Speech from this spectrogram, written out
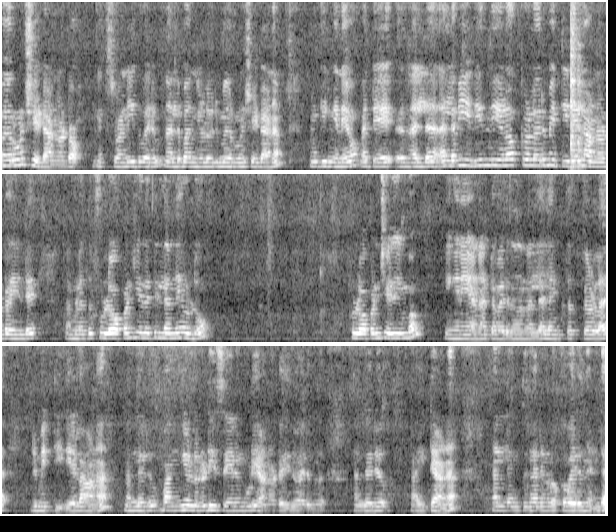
മെറൂൺ ഷെയ്ഡാണ് കേട്ടോ. നെക്സ്റ്റ് വൺ ഇത് വരും. നല്ല ഭംഗിയുള്ള ഒരു മെറൂൺ ഷെയ്ഡാണ് നമുക്ക് ഇങ്ങനെയോ മറ്റേ നല്ല നല്ല വീതിയും നീളമൊക്കെ ഉള്ള ഒരു മെറ്റീരിയൽ ആണ് കേട്ടോ ഇതിന്റെ. നമ്മളത് ഫുൾ ഓപ്പൺ ചെയ്തിട്ടില്ലെന്നേ ഉള്ളൂ. ഫുൾ ഓപ്പൺ ചെയ്യുമ്പോൾ ഇങ്ങനെയാണ് കേട്ടോ വരുന്നത്. നല്ല ലെങ്ത് ഒക്കെ ഉള്ള ഒരു മെറ്റീരിയൽ ആണ്. നല്ലൊരു ഭംഗിയുള്ളൊരു ഡിസൈനും കൂടിയാണ് കേട്ടോ ഇതിന് വരുന്നത്. നല്ലൊരു ഹൈറ്റാണ് നല്ല ലെങ്ത് കാര്യങ്ങളൊക്കെ വരുന്നുണ്ട്.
